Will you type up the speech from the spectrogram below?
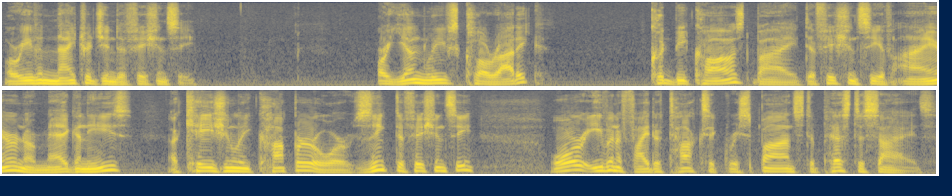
or even nitrogen deficiency. Are young leaves chlorotic? Could be caused by deficiency of iron or manganese, occasionally copper or zinc deficiency, or even a phytotoxic response to pesticides.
